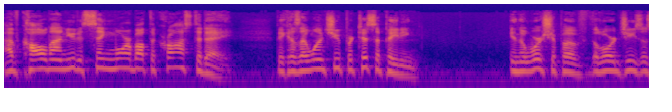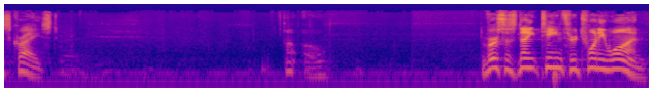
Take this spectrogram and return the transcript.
I've called on you to sing more about the cross today because I want you participating in the worship of the Lord Jesus Christ. Uh oh. Verses 19 through 21.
